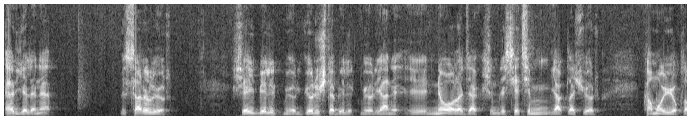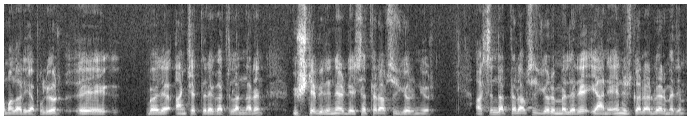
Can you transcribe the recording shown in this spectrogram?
her gelene sarılıyor. Şey belirtmiyor, görüş de belirtmiyor. Yani e, ne olacak şimdi seçim yaklaşıyor. Kamuoyu yoklamaları yapılıyor. E, böyle anketlere katılanların üçte biri neredeyse tarafsız görünüyor. Aslında tarafsız görünmeleri yani henüz karar vermedim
